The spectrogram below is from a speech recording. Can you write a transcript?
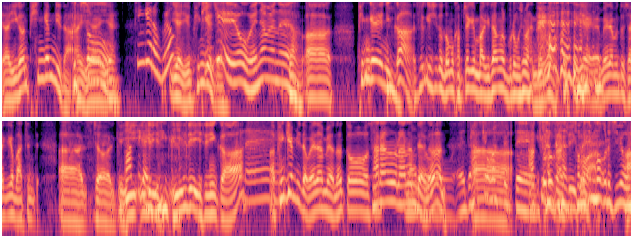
야, 이건 핑계입니다. 그쵸. 예, 예. 핑계라고요? 예, 이건 핑계죠. 핑계예요. 왜냐면은 자, 아, 핑계니까 슬기 씨도 너무 갑자기 막 이상을 물어보시면 안 되고. 예, 예. 왜냐면 또 자기가 맡은, 아, 저, 이렇게 일- 파트가 일들이, 있으니까. 일들이 있으니까. 네. 아, 핑계입니다. 왜냐면은 또 사랑을 하는 맞아. 데는. 애들 학교 갔을 때 학교도 갈 수 있고. 점심 먹으러 집에 올 수도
